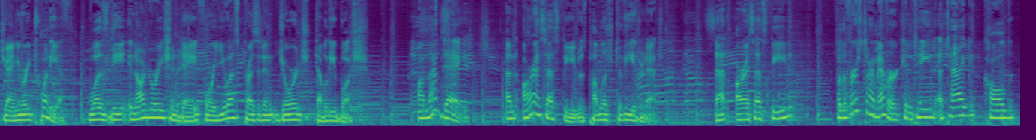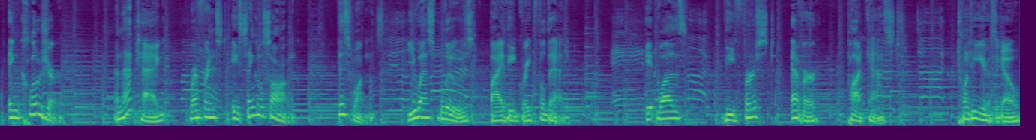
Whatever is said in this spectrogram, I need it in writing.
January 20th, was the inauguration day for US President George W. Bush. On that day, an RSS feed was published to the internet that RSS feed, for the first time ever, contained a tag called Enclosure. And that tag referenced a single song. This one, US Blues by the Grateful Dead. It was the first ever podcast 20 years ago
